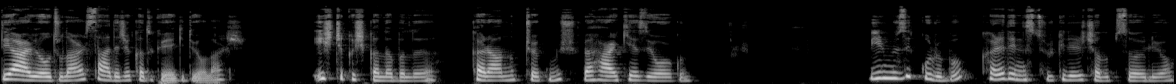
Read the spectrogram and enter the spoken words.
Diğer yolcular sadece Kadıköy'e gidiyorlar. İş çıkış kalabalığı, karanlık çökmüş ve herkes yorgun. Bir müzik grubu Karadeniz türküleri çalıp söylüyor.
